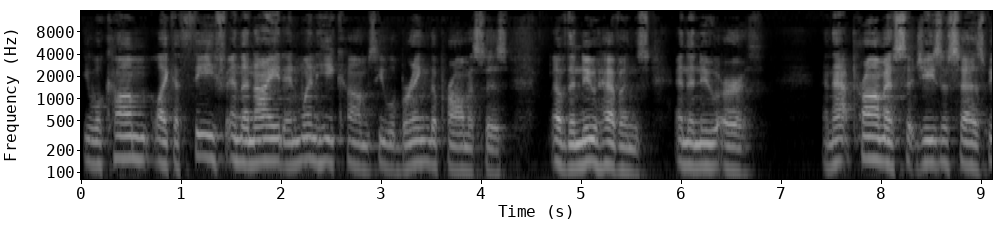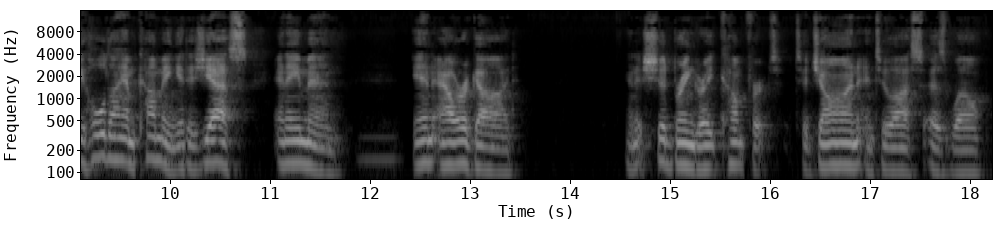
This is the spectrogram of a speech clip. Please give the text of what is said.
He will come like a thief in the night, and when he comes, he will bring the promises of the new heavens and the new earth. And that promise that Jesus says, Behold, I am coming, it is yes and amen in our God. And it should bring great comfort to John and to us as well.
